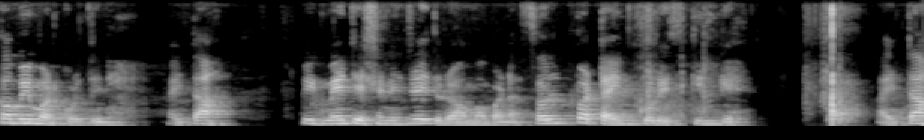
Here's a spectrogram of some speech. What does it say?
ಕಮ್ಮಿ ಮಾಡ್ಕೊಳ್ತೀನಿ. ಆಯಿತಾ? ಪಿಗ್ಮೆಂಟೇಷನ್ ಇದ್ದರೆ ಇದು ರಾಮಬಾಣ ಸ್ವಲ್ಪ ಟೈಮ್ ಕೊಡಿ ಸ್ಕಿನ್ಗೆ ಆಯಿತಾ?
